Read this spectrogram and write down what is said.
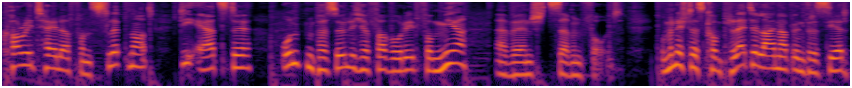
Corey Taylor von Slipknot, Die Ärzte und ein persönlicher Favorit von mir, Avenged Sevenfold. Und wenn euch das komplette Lineup interessiert,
